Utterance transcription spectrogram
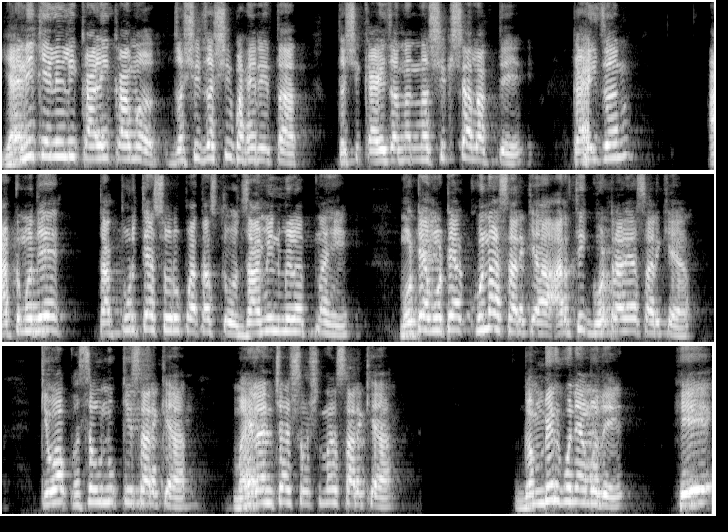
यांनी केलेली काळी कामं जशी जशी बाहेर येतात तशी काही जणांना शिक्षा लागते. काही जण आतमध्ये तात्पुरत्या स्वरूपात असतो जामीन मिळत नाही. मोठ्या मोठ्या खुनासारख्या आर्थिक घोटाळ्यासारख्या किंवा फसवणुकीसारख्या महिलांच्या शोषणासारख्या गंभीर गुन्ह्यामध्ये हे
